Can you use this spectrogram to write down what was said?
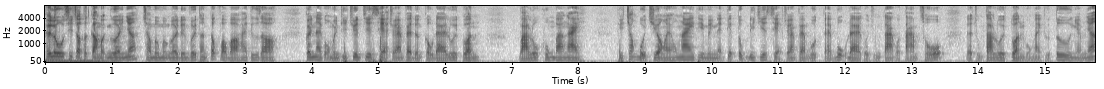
Hello, xin chào tất cả mọi người nhé. Chào mừng mọi người đến với Thần Tốc vào bờ 24 giờ. Kênh này của mình thì chuyên chia sẻ cho em về đường cầu đề lui tuần và lô khung 3 ngày. Thì trong buổi chiều ngày hôm nay thì mình lại tiếp tục đi chia sẻ cho em về một cái bộ đề của chúng ta có 8 số Để chúng ta lui tuần của ngày thứ tư anh em nhé.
